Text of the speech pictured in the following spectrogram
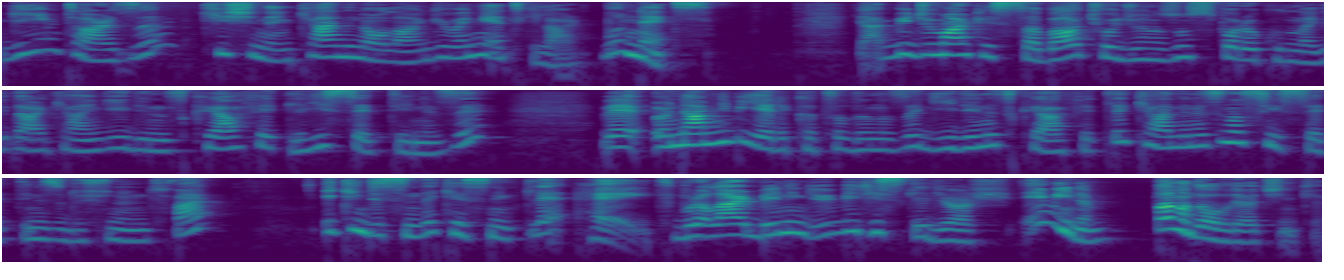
Giyim tarzı kişinin kendine olan güvenini etkiler. Bu net. Yani bir cumartesi sabahı çocuğunuzun spor okuluna giderken giydiğiniz kıyafetle hissettiğinizi ve önemli bir yere katıldığınızda giydiğiniz kıyafetle kendinizi nasıl hissettiğinizi düşünün lütfen. İkincisinde kesinlikle hey buralar benim gibi bir his geliyor. Eminim bana da oluyor çünkü.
